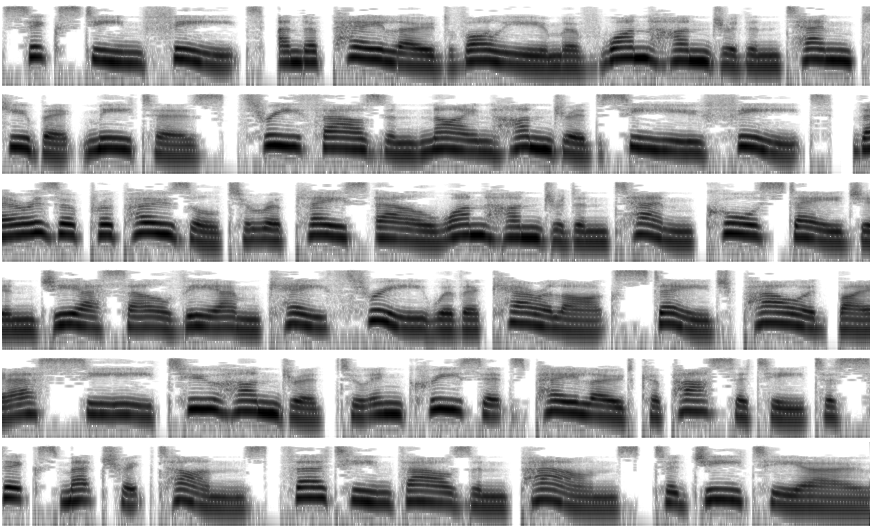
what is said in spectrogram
(16 feet) and a payload volume of 110 cubic meters (3,900 cu feet). There is a proposal to replace L-110 core stage in GSLV Mk3 with a Kerolox stage powered by SCE-200 to increase its payload capacity to 6 metric tons 13,000 pounds to GTO.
